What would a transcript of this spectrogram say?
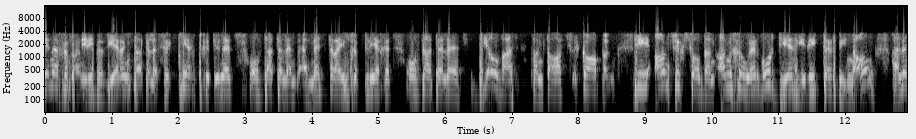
enige van hierdie beweringe dat hulle verkeerd gedoen het of dat hulle 'n misdrijf gepleeg het of dat hulle deel was van staatskaping. Die aansoek sal dan aangehoor word deur hierdie tribunaal. Hulle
